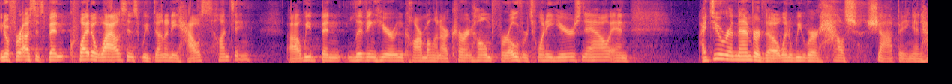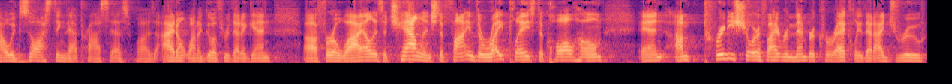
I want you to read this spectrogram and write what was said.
you know, for us, it's been quite a while since we've done any house hunting. Uh, we've been living here in Carmel in our current home for over 20 years now, and I do remember, though, when we were house shopping and how exhausting that process was. I don't want to go through that again uh, for a while. It's a challenge to find the right place to call home. And I'm pretty sure, if I remember correctly, that I drew.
